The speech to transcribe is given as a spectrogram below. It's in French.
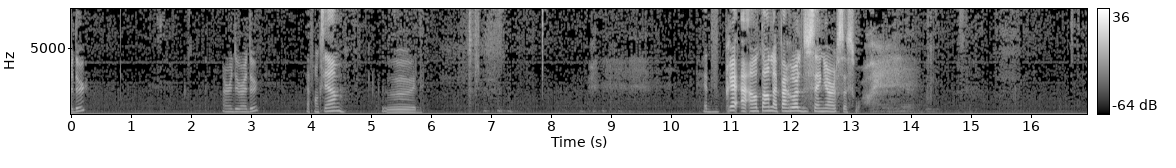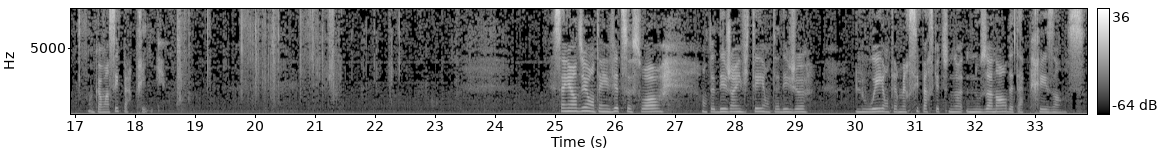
1, 2. 1, 2, 1, 2. Ça fonctionne? Good. Êtes-vous prêts à entendre la parole du Seigneur ce soir? On va commencer par prier. Seigneur Dieu, on t'invite ce soir. On t'a déjà invité, on t'a déjà loué. On te remercie parce que tu nous honores de ta présence.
